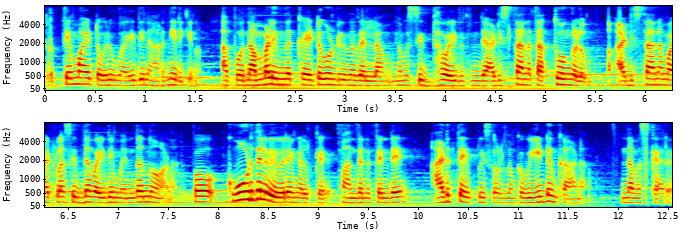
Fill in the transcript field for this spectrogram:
കൃത്യമായിട്ട് ഒരു വൈദ്യൻ അറിഞ്ഞിരിക്കണം. അപ്പോൾ നമ്മൾ ഇന്ന് കേട്ടുകൊണ്ടിരുന്നതെല്ലാം നമ്മൾ സിദ്ധവൈദ്യത്തിന്റെ അടിസ്ഥാന തത്വങ്ങളും അടിസ്ഥാനമായിട്ടുള്ള സിദ്ധവൈദ്യം എന്തെന്നുമാണ്. അപ്പോൾ കൂടുതൽ വിവരങ്ങൾക്ക് പന്തനത്തിന്റെ അടുത്ത എപ്പിസോഡിൽ നമുക്ക് വീണ്ടും കാണാം. നമസ്കാരം.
